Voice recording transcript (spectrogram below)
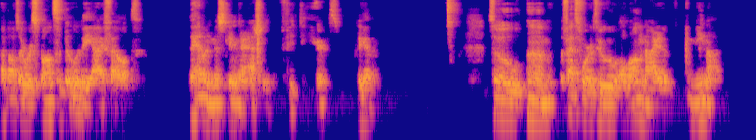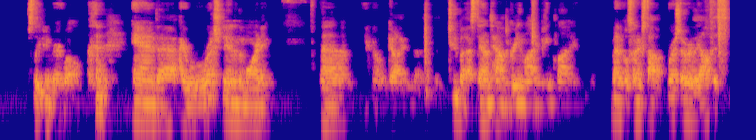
about the responsibility I felt. They haven't missed getting their ashes in 50 years together. So um, fast forward to a long night of me not sleeping very well. and uh, I rushed in in the morning. Uh, you know, got two bus downtown, green line, pink line, medical center stop, rush over to the office,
